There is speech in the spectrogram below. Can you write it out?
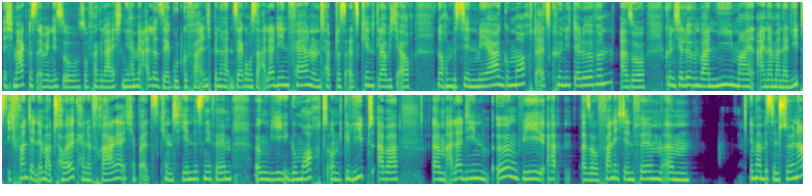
ich mag das irgendwie nicht so, so vergleichen. Die haben mir alle sehr gut gefallen. Ich bin halt ein sehr großer Aladdin-Fan und habe das als Kind, glaube ich, auch noch ein bisschen mehr gemocht als König der Löwen. Also König der Löwen war nie mein, einer meiner Liebs. Ich fand den immer toll, keine Frage. Ich habe als Kind jeden Disney-Film irgendwie gemocht und geliebt, aber ähm, Aladdin irgendwie, hab, also fand ich den Film ähm, immer ein bisschen schöner.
